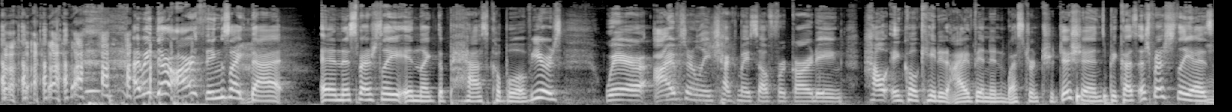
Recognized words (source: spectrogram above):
I mean, there are things like that, and especially in like the past couple of years, where I've certainly checked myself regarding how inculcated I've been in Western traditions, because especially as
